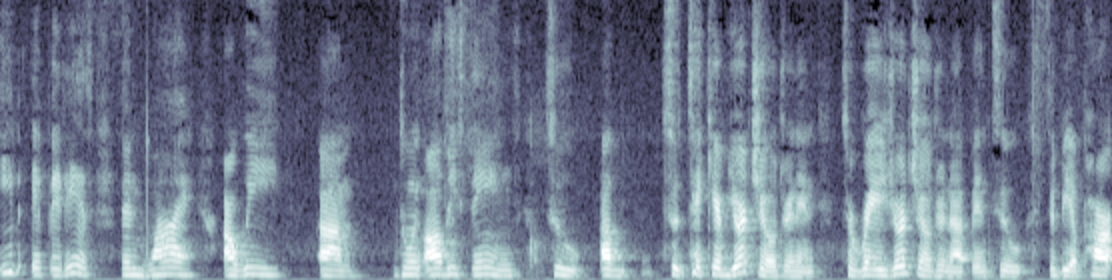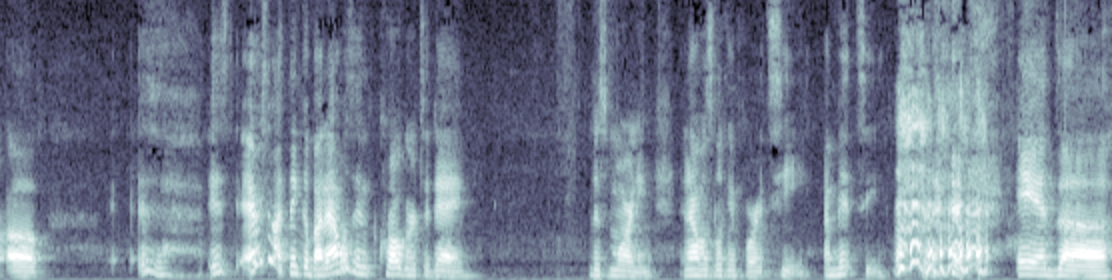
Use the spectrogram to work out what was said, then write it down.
even if it is then why are we um, doing all these things to uh, to take care of your children and to raise your children up and to to be a part of it's every time I think about it I was in Kroger today this morning and I was looking for a tea, a mint tea. and uh,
